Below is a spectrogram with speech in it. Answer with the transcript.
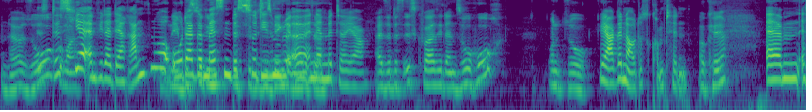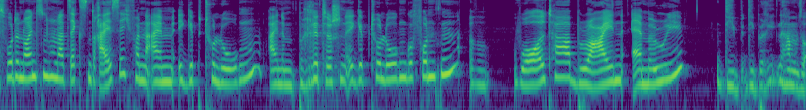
ne, so. ist das hier entweder der Rand nur Nee, oder bis zu dem- gemessen bis bis, zu diesem diesem in der äh, in der Mitte. Mitte, ja. Also das ist quasi dann so hoch und so. Ja, genau, das kommt hin. Okay. Ähm, es wurde 1936 von einem Ägyptologen, einem britischen Ägyptologen gefunden, Walter Brian Emery. Die, die Briten haben so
